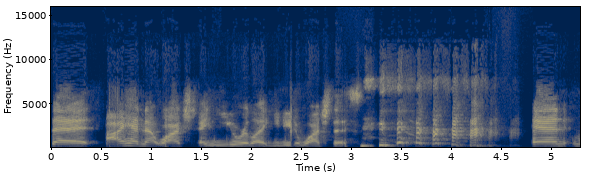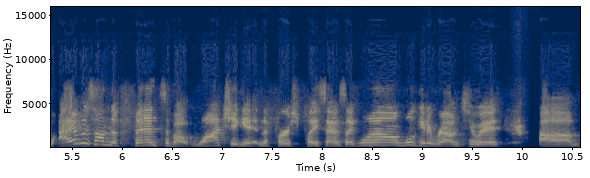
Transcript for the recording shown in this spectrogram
that I had not watched, and you were like, you need to watch this. And I was on the fence about watching it in the first place. I was like, well, we'll get around to it. Um,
